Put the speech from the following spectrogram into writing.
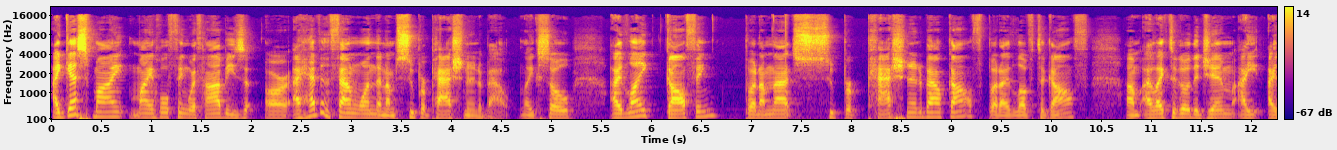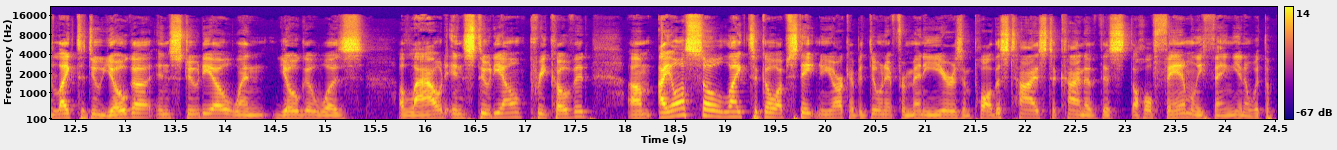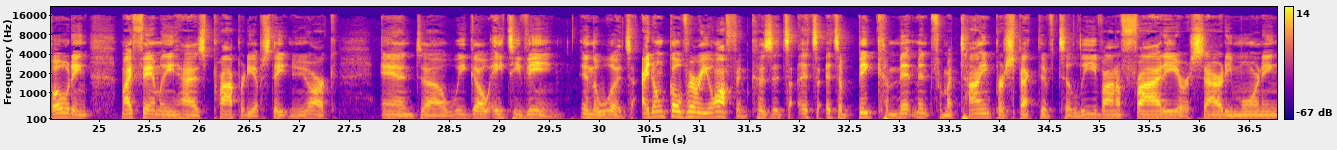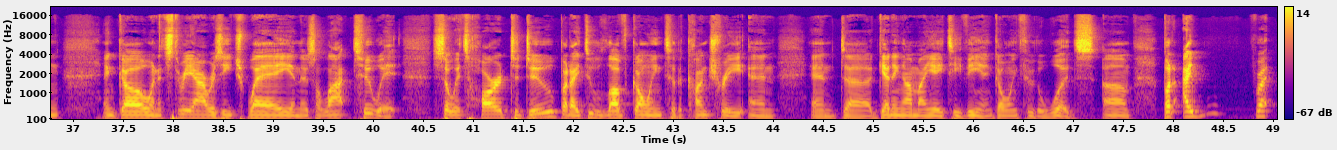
I guess my my whole thing with hobbies are I haven't found one that I'm super passionate about. Like so, I like golfing, but I'm not super passionate about golf. But I love to golf. Um, I like to go to the gym. I I like to do yoga in studio when yoga was allowed in studio pre-COVID. Um, I also like to go upstate New York. I've been doing it for many years. And Paul, this ties to kind of this the whole family thing. You know, with the boating, my family has property upstate New York, and uh, we go ATVing in the woods. I don't go very often because it's it's it's a big commitment from a time perspective to leave on a Friday or a Saturday morning and go, and it's three hours each way, and there's a lot to it. So it's hard to do, but I do love going to the country and and uh, getting on my ATV and going through the woods. Um, but I,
